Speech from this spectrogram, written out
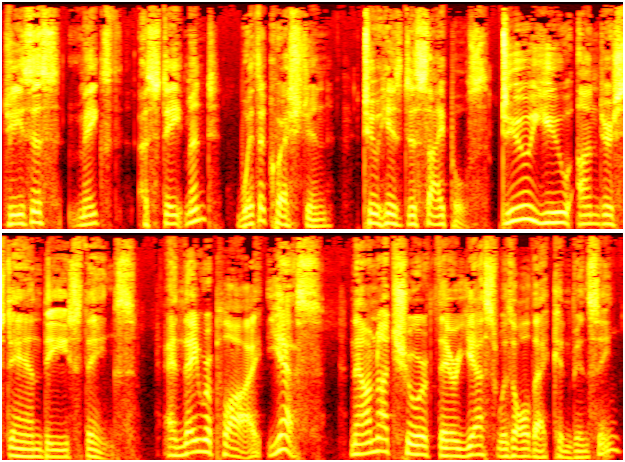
Jesus makes a statement with a question to his disciples. Do you understand these things? And they reply, yes. Now, I'm not sure if their yes was all that convincing,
